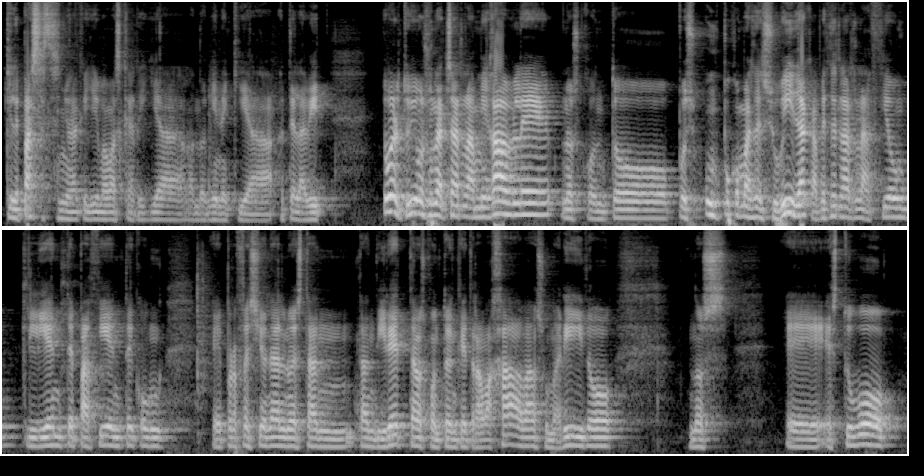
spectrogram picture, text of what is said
¿Qué le pasa a esta señora que lleva mascarilla cuando viene aquí a, Tel Aviv? Bueno, tuvimos una charla amigable, nos contó pues un poco más de su vida, que a veces la relación cliente-paciente con eh, profesional no es tan, tan directa, nos contó en qué trabajaba, su marido, nos eh, estuvo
